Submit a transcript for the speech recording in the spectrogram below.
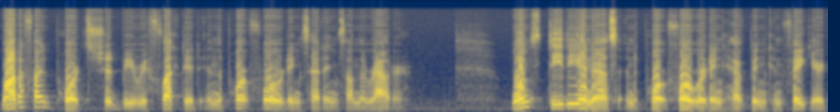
Modified ports should be reflected in the port forwarding settings on the router. Once DDNS and port forwarding have been configured,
